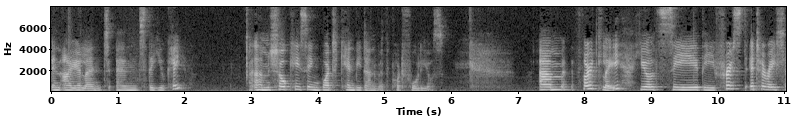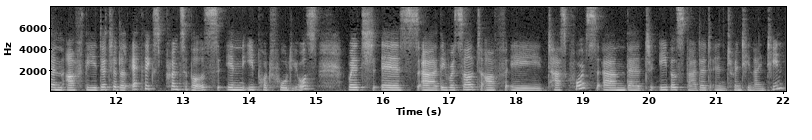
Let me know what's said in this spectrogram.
in Ireland and the UK, um, showcasing what can be done with portfolios. Um, thirdly, you'll see the first iteration of the digital ethics principles in ePortfolios, which is uh, the result of a task force um, that AAEEBL started in 2019.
